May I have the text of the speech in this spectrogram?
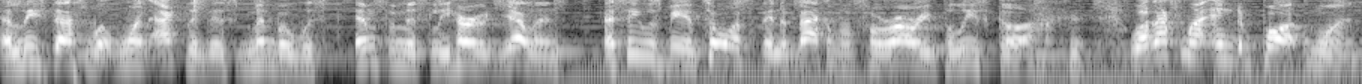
At least that's what one activist member was infamously heard yelling as he was being tossed in the back of a Ferrari police car. well, that's my end of part one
